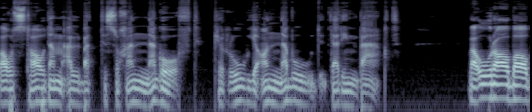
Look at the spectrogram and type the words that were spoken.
و استادم البته سخن نگفت که روی آن نبود در این وقت. و او را با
